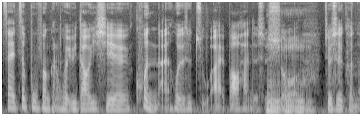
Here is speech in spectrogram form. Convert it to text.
在这部分可能会遇到一些困难或者是阻碍，包含的是说，嗯嗯嗯、就是可能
